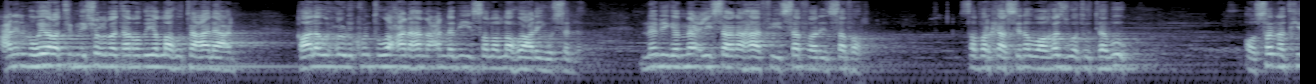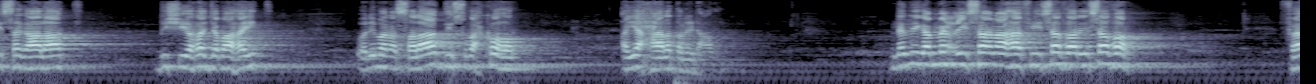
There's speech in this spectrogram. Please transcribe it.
Can lmugiirati bni shucbata radia allahu tacaala canh qaala wuxuu ihi kuntu waxaan ahaa maca nabiyi sala allahu alayh wasalam nabiga maciisaan ahaa fii safarin safar. Safarkaasina waa ghaswatu tabuuk oo sannadkii sagaalaad bishii rajab ahayd welibana salaadii subax ka hor ayaa xaaladani dhacday. Nabiga maciisaan ahaa fii safarin safar fa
